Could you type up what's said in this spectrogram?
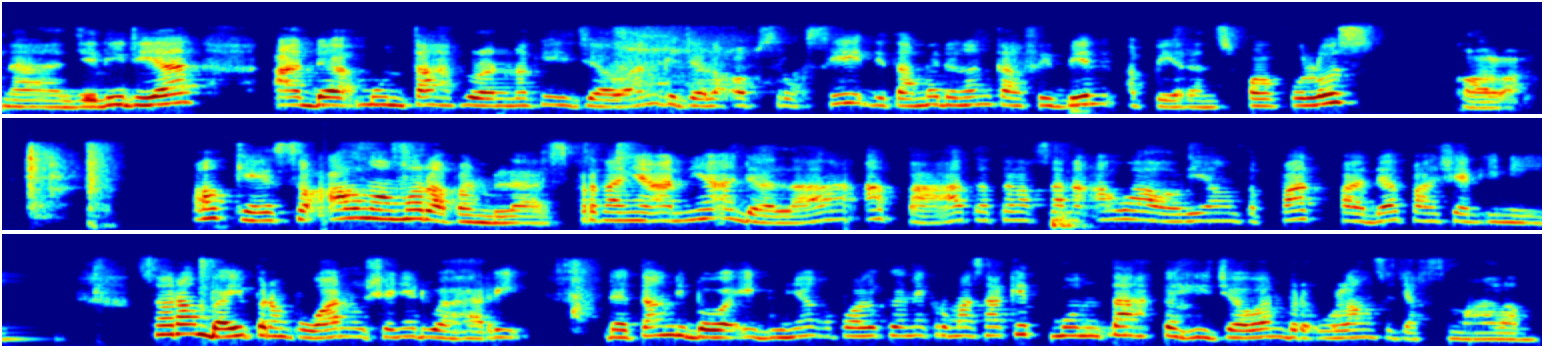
Nah, jadi dia ada muntah berwarna kehijauan, gejala obstruksi ditambah dengan cavibin appearance, volvulus kolon. Oke, soal nomor 18. Pertanyaannya adalah apa tata laksana awal yang tepat pada pasien ini? Seorang bayi perempuan usianya dua hari datang dibawa ibunya ke poliklinik rumah sakit muntah kehijauan berulang sejak semalam.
